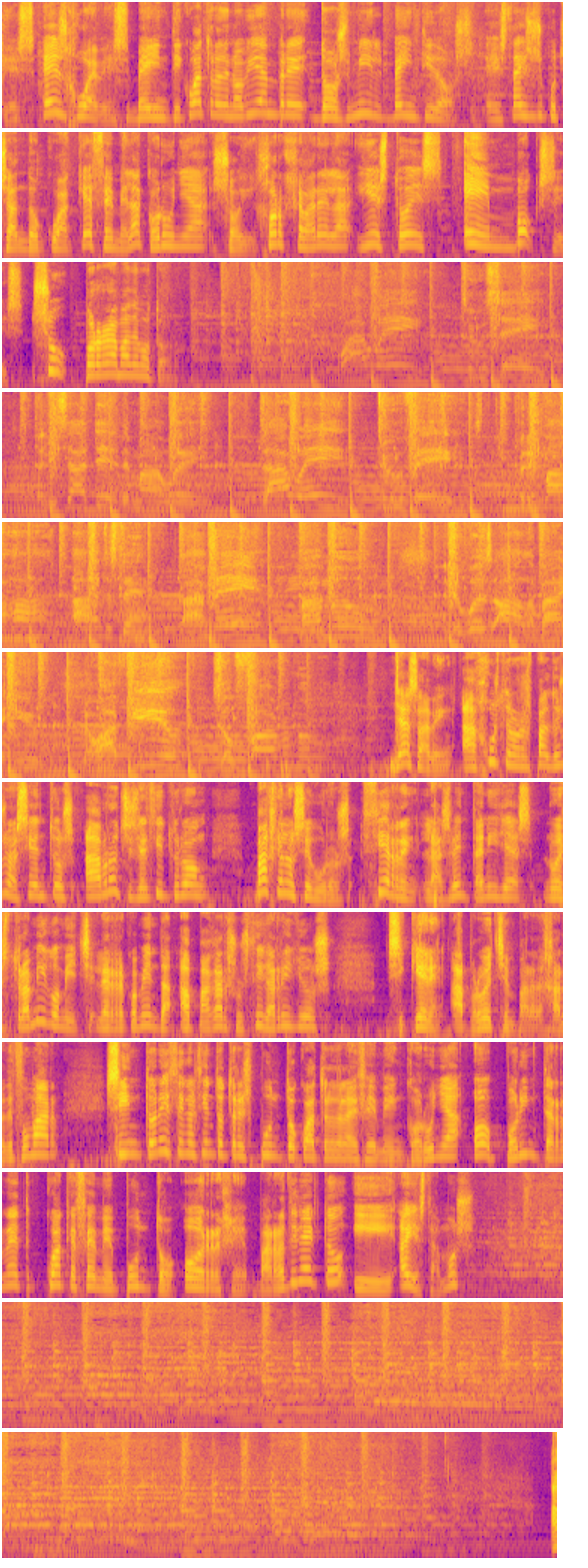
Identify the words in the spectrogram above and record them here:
Es jueves 24 de noviembre 2022. Estáis escuchando Cuac FM La Coruña, soy Jorge Varela y esto es En Boxes, su programa de motor. Ya saben, ajusten los respaldos de sus asientos, abrochen el cinturón, bajen los seguros, cierren las ventanillas. Nuestro amigo Mitch les recomienda apagar sus cigarrillos. Si quieren, aprovechen para dejar de fumar. Sintonicen el 103.4 de la FM en Coruña o por internet cuacfm.org barra directo y ahí estamos.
